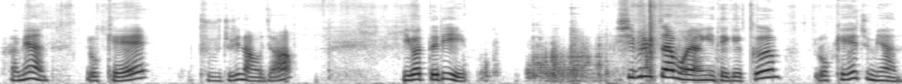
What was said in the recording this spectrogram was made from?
그러면 이렇게 두 줄이 나오죠. 이것들이 11자 모양이 되게끔 이렇게 해주면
